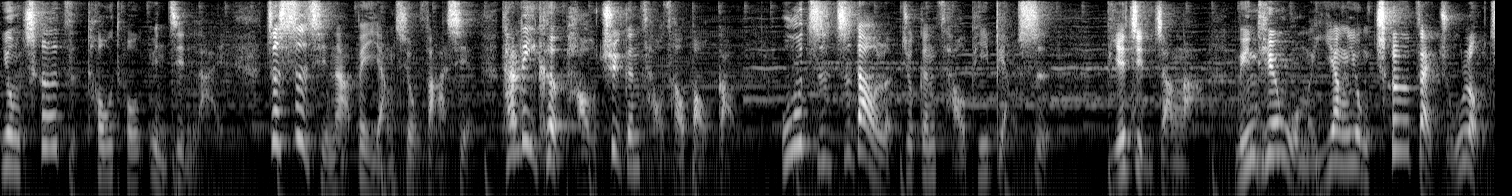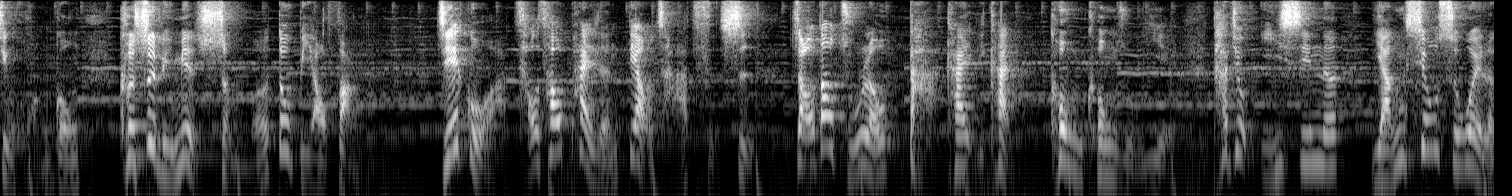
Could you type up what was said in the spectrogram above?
用车子偷偷运进来。这事情啊，被杨修发现，他立刻跑去跟曹操报告。吴植知道了，就跟曹丕表示：“别紧张啊，明天我们一样用车载竹篓进皇宫，可是里面什么都不要放。”结果啊，曹操派人调查此事。找到竹楼，打开一看，空空如也。他就疑心呢，杨修是为了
